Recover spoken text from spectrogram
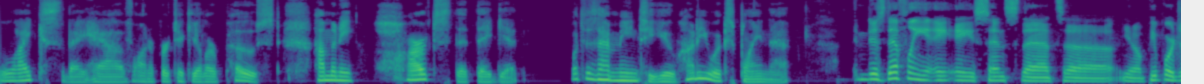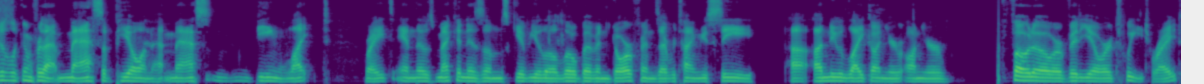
likes they have on a particular post, how many hearts that they get. What does that mean to you? How do you explain that? There's definitely a, a sense that uh, you know people are just looking for that mass appeal and that mass being liked, right? And those mechanisms give you a little bit of endorphins every time you see uh, a new like on your on your photo or video or tweet, right?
